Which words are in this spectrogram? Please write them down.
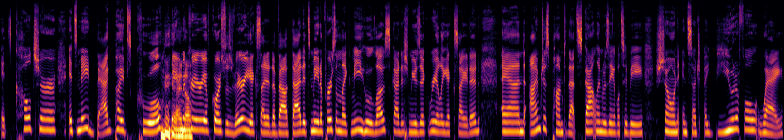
its culture. It's made bagpipes cool. Mayor I. McCreary, of course, was very excited about that. It's made a person like me who loves Scottish music really excited. And I'm just pumped that Scotland was able to be shown in such a beautiful way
